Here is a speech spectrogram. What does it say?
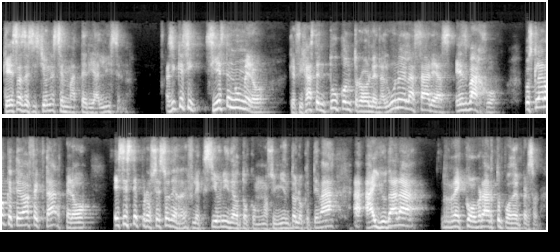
que esas decisiones se materialicen. Así que si, si este número que fijaste en tu control en alguna de las áreas es bajo, pues claro que te va a afectar, pero es este proceso de reflexión y de autoconocimiento lo que te va a ayudar a recobrar tu poder personal,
